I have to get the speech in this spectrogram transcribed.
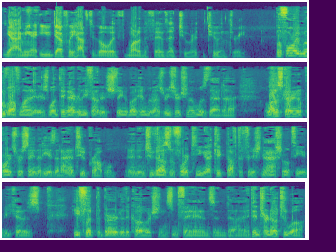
yeah, I mean, you definitely have to go with one of the Finns at two or two and three. Before we move off Laine, there's one thing I really found interesting about him when I was researching him was that uh, a lot of scouting reports were saying that he has an attitude problem. And in 2014, he got kicked off the Finnish national team because he flipped the bird to the coach and some fans, and uh, it didn't turn out too well.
